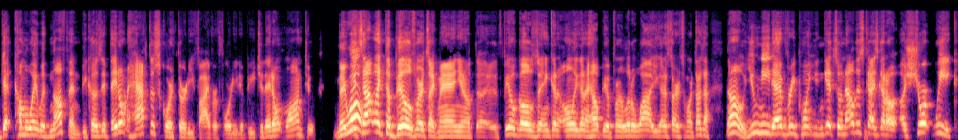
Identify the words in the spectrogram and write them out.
get come away with nothing because if they don't have to score 35 or 40 to beat you, they don't want to. They won't. It's not like the Bills where it's like, man, you know, the uh, field goals ain't gonna only gonna help you for a little while. You got to start scoring touchdown. No, you need every point you can get. So now this guy's got a, a short week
